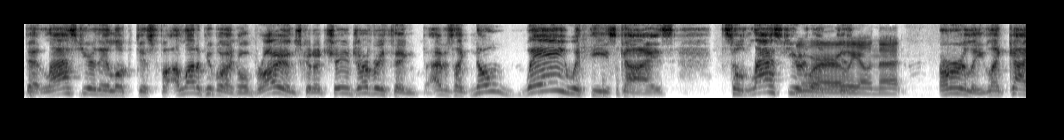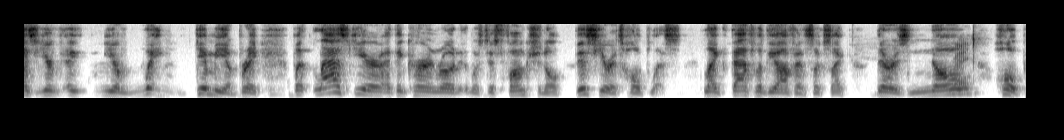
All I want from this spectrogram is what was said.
that last year they looked disf- A lot of people are like, "O'Brien's going to change everything." I was like, "No way with these guys." so last year You were looked dis- early on that. early. Like, guys, you're uh, you're wait, give me a break. But last year, I think Curran Road was dysfunctional. This year, it's hopeless. Like that's what the offense looks like. There is no Right. hope.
